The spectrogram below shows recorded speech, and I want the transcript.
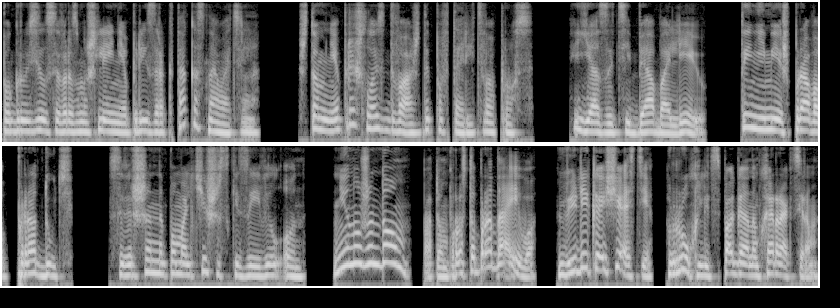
Погрузился в размышления призрак так основательно, что мне пришлось дважды повторить вопрос. «Я за тебя болею. Ты не имеешь права продуть», — совершенно по-мальчишески заявил он. «Не нужен дом, потом просто продай его. Великое счастье — рухлить с поганым характером.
